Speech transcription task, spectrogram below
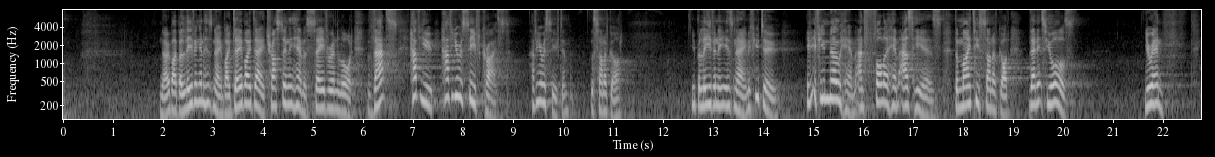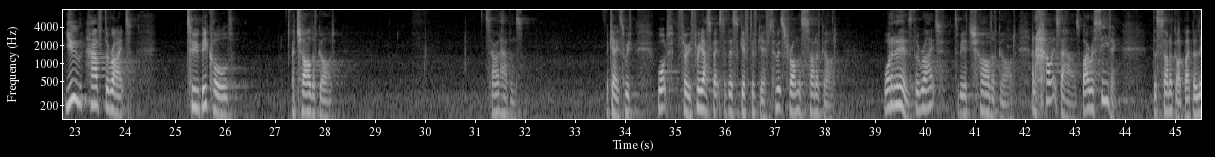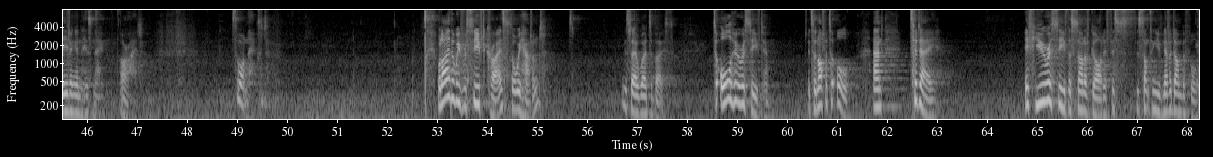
No, by believing in his name, by day by day, trusting in him as Savior and Lord. That's, have you, have you received Christ? Have you received him, the Son of God? You believe in his name. If you do, if, you know him and follow him as he is, the mighty Son of God, then it's yours. You're in. You have the right to be called a child of God. That's how it happens. Okay, so we've walked through three aspects of this gift of gifts who it's from, the Son of God, what it is, the right to be a child of God, and how it's ours by receiving the Son of God, by believing in his name. All right. So, what next? Well, either we've received Christ or we haven't. Let me say a word to both. To all who received him, it's an offer to all. And today, if you receive the Son of God, if this is something you've never done before,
